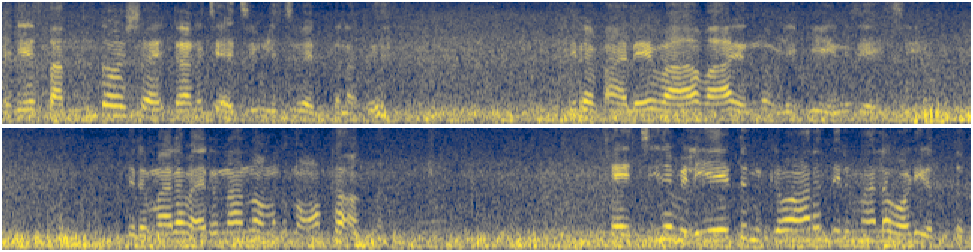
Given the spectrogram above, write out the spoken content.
വലിയ സന്തോഷമായിട്ടാണ് ചേച്ചി വിളിച്ചു വരുത്തണത് തിരമാലേ വാ വാ എന്ന് വിളിക്കുകയും ചേച്ചി. തിരമാല വരുന്നതെന്ന് നമുക്ക് നോക്കാം അന്ന്. ചേച്ചിയുടെ വിളിയേറ്റ് മിക്കവാറും തിരുമാല ഓടിയെത്തും.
